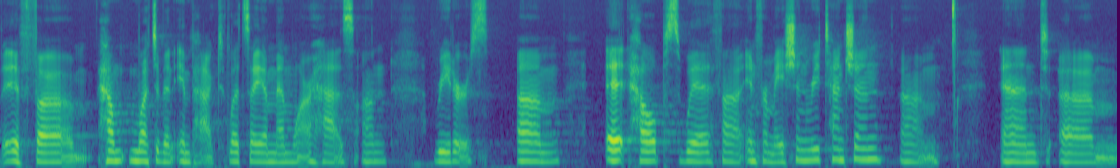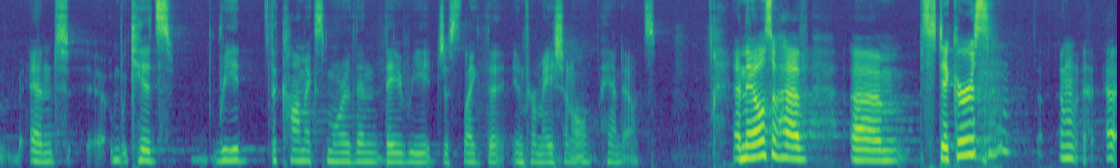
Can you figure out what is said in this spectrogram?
if, um, how much of an impact, let's say, a memoir has on readers. Um, it helps with uh, information retention, um, and, um, and kids read the comics more than they read just like the informational handouts. And they also have um, stickers. Uh,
